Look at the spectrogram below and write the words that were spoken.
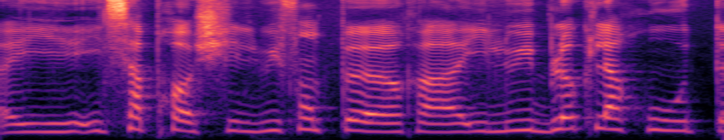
Ils, s'approchent, ils lui font peur, ils lui bloquent la route.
